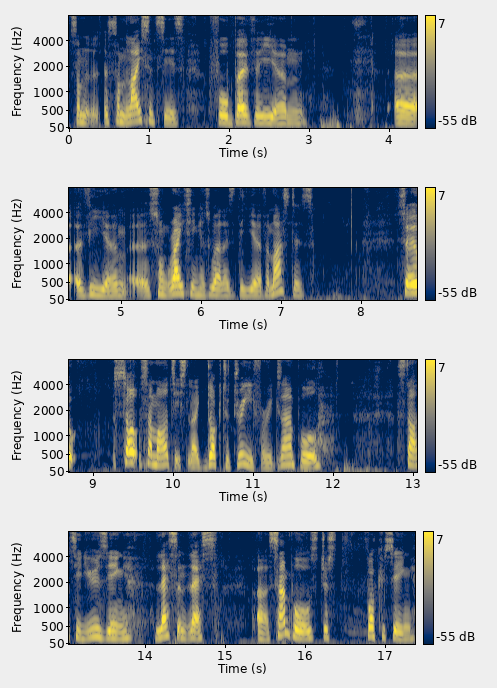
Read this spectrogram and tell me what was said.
some some licenses for both the um, uh, the um, uh, songwriting as well as the uh, the masters. So, so some artists like Dr. Dre, for example, started using less and less uh, samples, just focusing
